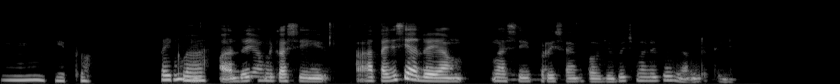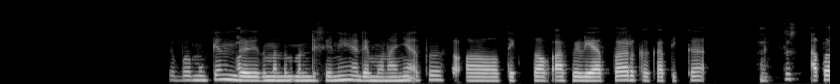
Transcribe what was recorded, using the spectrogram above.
Hmm, gitu. Baiklah. ada yang dikasih katanya sih ada yang ngasih free sample juga cuman itu nggak ngerti deh Coba mungkin dari teman-teman di sini ada yang mau nanya tuh soal TikTok afiliator ke Katika terus atau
